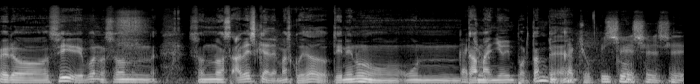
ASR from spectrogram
Pero sí, bueno, son, son unos aves que además, cuidado, tienen un, tamaño importante. ¿eh? Sí, sí, sí.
